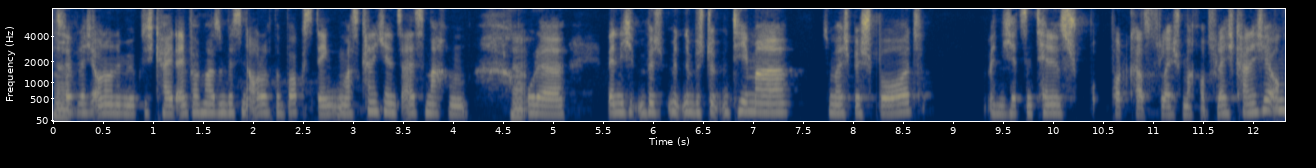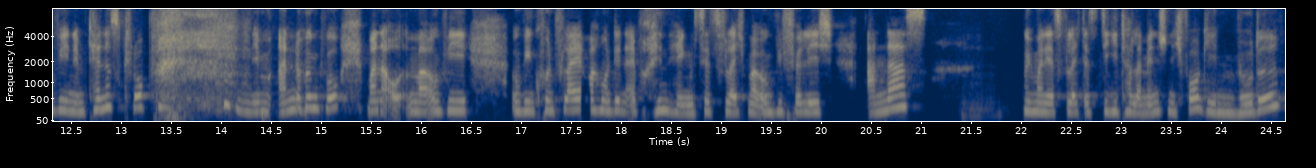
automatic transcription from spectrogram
Das ja. wäre vielleicht auch noch eine Möglichkeit, einfach mal so ein bisschen out of the box denken. Was kann ich jetzt alles machen? Ja. Oder wenn ich mit einem bestimmten Thema, zum Beispiel Sport, wenn ich jetzt einen Tennis-Podcast vielleicht mache, vielleicht kann ich ja irgendwie in dem Tennisclub nebenan irgendwo mal, mal irgendwie, irgendwie einen coolen Flyer machen und den einfach hinhängen. Das ist jetzt vielleicht mal irgendwie völlig anders, mhm. wie man jetzt vielleicht als digitaler Mensch nicht vorgehen würde,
